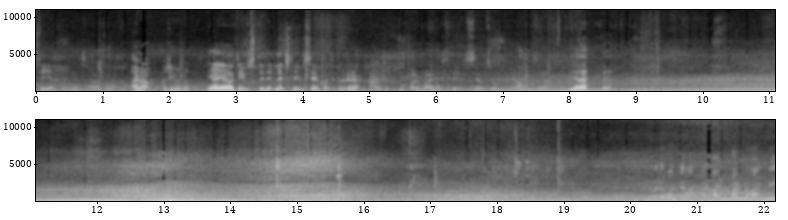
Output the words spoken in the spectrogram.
See him putting it into there at all. I know. As you was it? Yeah, yeah, I didn't even see it. Literally, didn't see him fucking put it in there. I just, just drove around, didn't even see him at all. Yeah, it? Yeah. yeah. You were the one behind, behind right behind me.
